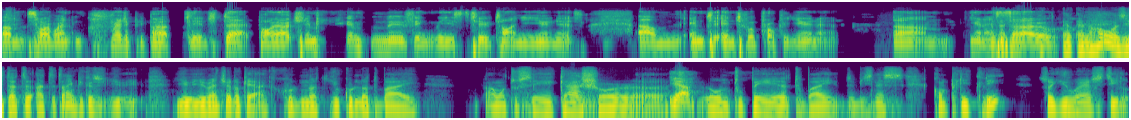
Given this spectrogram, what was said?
Um, so I went incredibly badly into debt by actually moving these two tiny units um, into into a proper unit. Um, you know, so and, and, how was it at the, at the time? Because you you you mentioned okay, I could not you could not buy. I want to say cash or uh, yeah. loan to pay uh, to buy the business completely. So you were still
